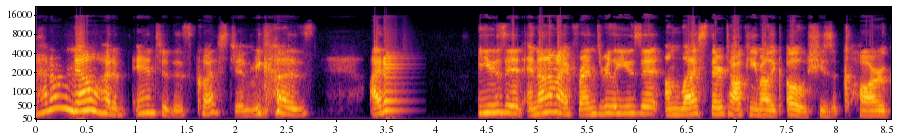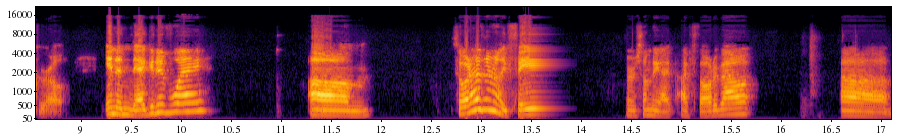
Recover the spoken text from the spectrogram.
I don't know how to answer this question because I don't use it, and none of my friends really use it unless they're talking about like, oh, she's a car girl in a negative way. Um, so it hasn't really faded or something I, I've thought about. Uh,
